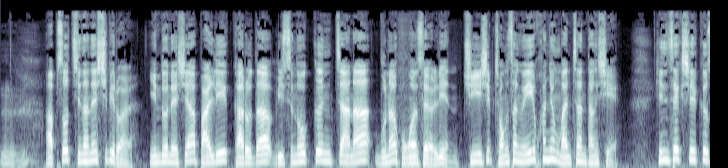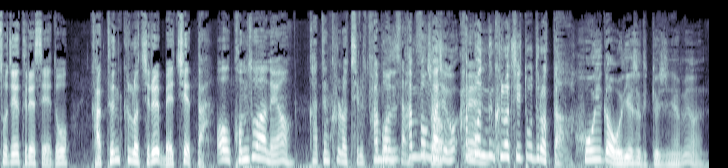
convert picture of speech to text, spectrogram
음. 앞서 지난해 11월 인도네시아 발리 가루다 위스노 끈짜나 문화공원에서 열린 G20 정상회의 환영 만찬 당시 흰색 실크 소재 드레스에도 같은 클러치를 매치했다. 어 검소하네요. 같은 클러치를 한 번, 한번 자, 가지고, 한 네. 번든 클러치 또 들었다. 호의가 어디에서 느껴지냐면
